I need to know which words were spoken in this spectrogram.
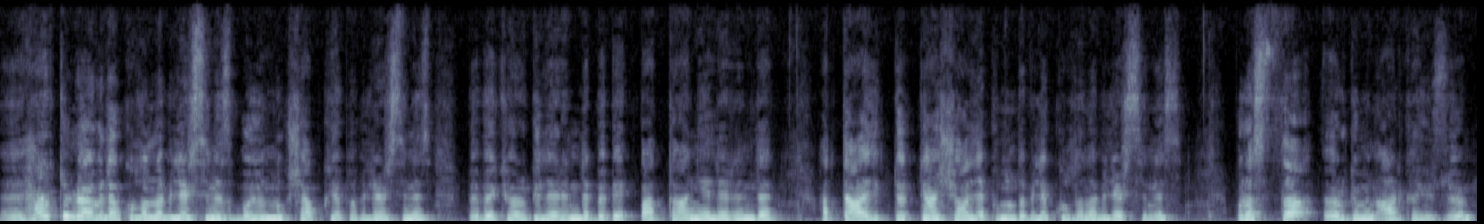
E, Her türlü örgüde kullanabilirsiniz. Boyunluk şapka yapabilirsiniz. Bebek örgülerinde, bebek battaniyelerinde, hatta dikdörtgen şal yapımında bile kullanabilirsiniz. Burası da örgümün arka yüzü.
